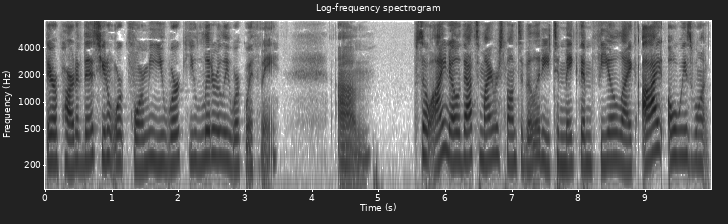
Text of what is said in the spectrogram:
They're a part of this. You don't work for me, you work, you literally work with me. Um, so I know that's my responsibility to make them feel like I always want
